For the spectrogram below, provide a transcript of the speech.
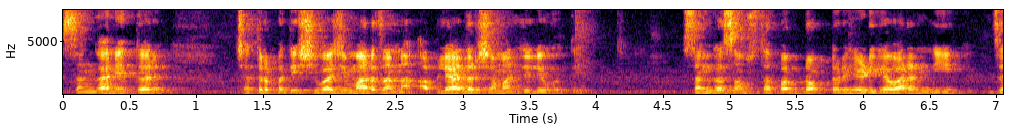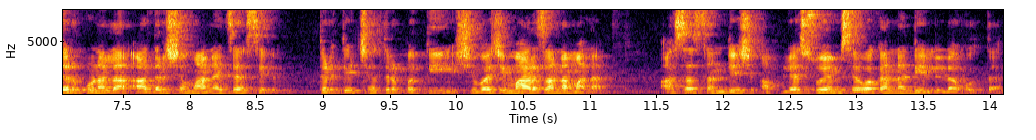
संघाने तर छत्रपती शिवाजी महाराजांना आपले आदर्श मानलेले होते. संघ संस्थापक डॉक्टर हेडगेवारांनी जर कोणाला आदर्श मानायचे असेल तर ते छत्रपती शिवाजी महाराजांना माना. असा संदेश आपल्या स्वयंसेवकांना दिलेला होता.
